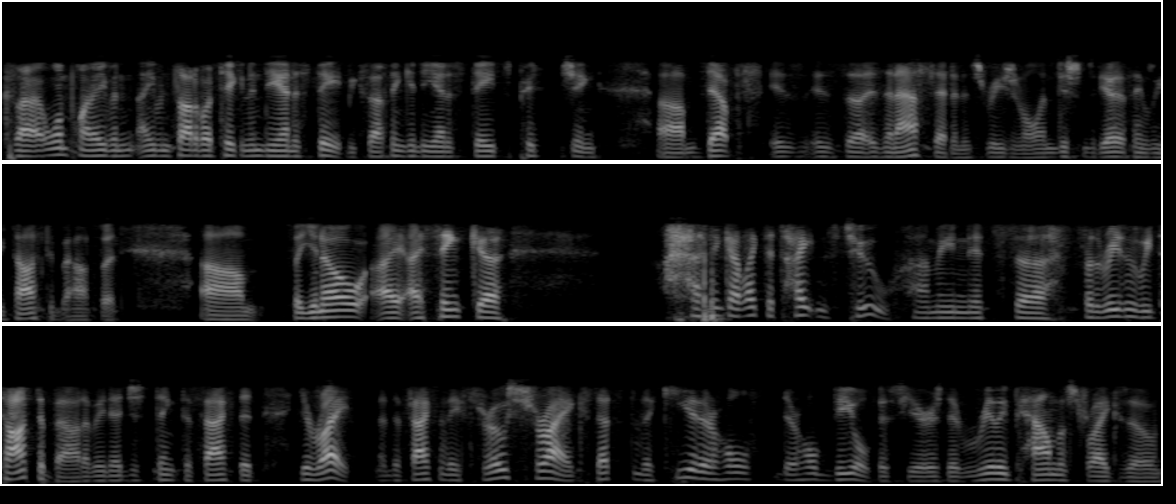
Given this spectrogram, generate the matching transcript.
because at one point I even I even thought about taking Indiana State because I think Indiana State's pitching um, depth is is uh, is an asset in this regional in addition to the other things we talked about. But um, but you know I I think. Uh, I think I like the Titans too. I mean, it's uh, for the reasons we talked about. I mean, I just think the fact that you're right, the fact that they throw strikes, that's the key to their whole their whole deal this year is they really pound the strike zone.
